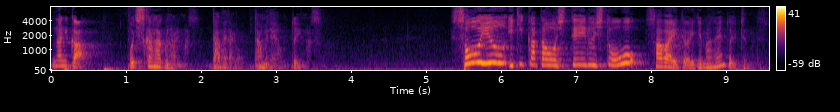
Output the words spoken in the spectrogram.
何か落ち着かなくなります。ダメだよ、ダメだよ、と言います。そういう生き方をしている人を裁いてはいけませんと言ってるんです。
